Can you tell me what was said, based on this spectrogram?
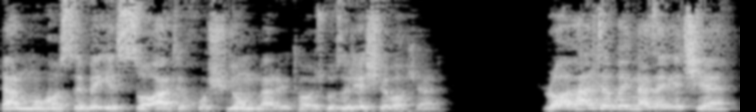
در محاسبه ساعت خوشیوم برای تاجگذاری اشتباه کرد راه حل طبق این نظریه چیه؟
